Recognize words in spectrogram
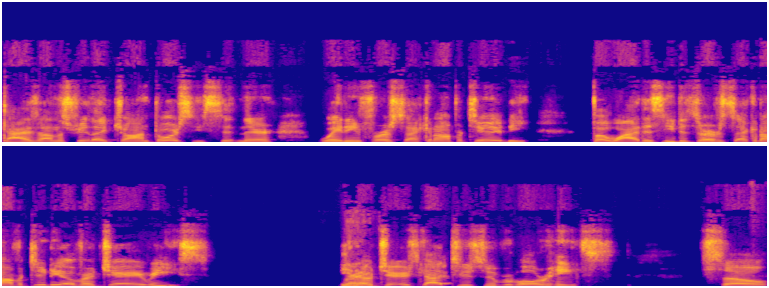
guys on the street like John Dorsey sitting there waiting for a second opportunity. But why does he deserve a second opportunity over Jerry Reese? You right. know, Jerry's got two Super Bowl rings. So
